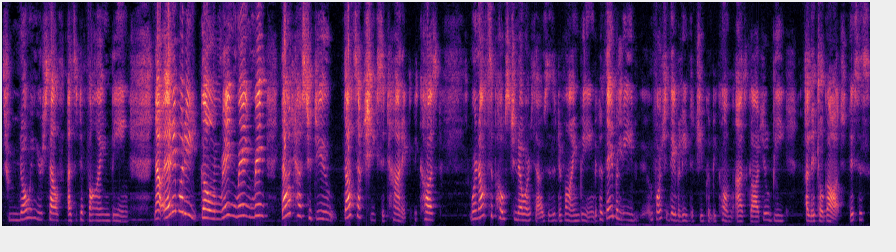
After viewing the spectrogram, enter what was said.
through knowing yourself as a divine being. Now, anybody going ring, ring, ring, that has to do, that's actually satanic because we're not supposed to know ourselves as a divine being because they believe, unfortunately, they believe that you can become as God. You'll be a little God. This is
